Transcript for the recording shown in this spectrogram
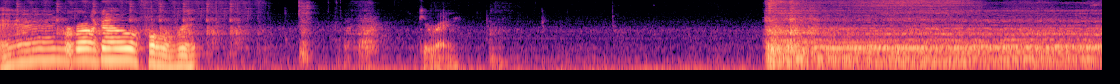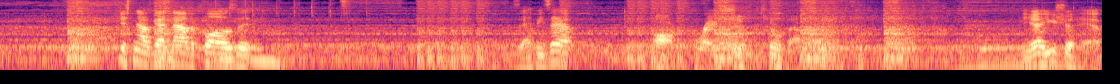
And we're gonna go for it. Get ready. Just now gotten out of the closet. Zappy zap. Oh, great! Should have killed that one. Yeah, you should have.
